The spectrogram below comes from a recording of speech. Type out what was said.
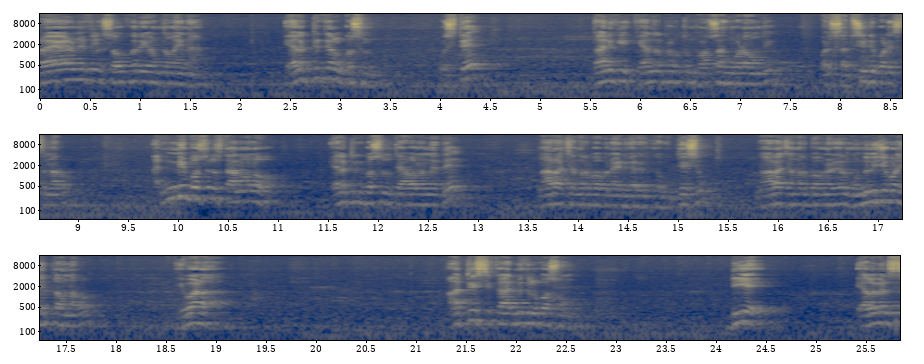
ప్రయాణికులకు సౌకర్యవంతమైన ఎలక్ట్రికల్ బస్సులు వస్తే దానికి కేంద్ర ప్రభుత్వం ప్రోత్సాహం కూడా ఉంది. వాళ్ళు సబ్సిడీ కూడా ఇస్తున్నారు అన్ని బస్సుల స్థానంలో ఎలక్ట్రిక్ బస్సులు తేవాలనేదే నారా చంద్రబాబు నాయుడు గారి యొక్క ఉద్దేశం. నారా చంద్రబాబు నాయుడు గారు ముందు నుంచి కూడా చెప్తా ఉన్నారు. ఇవాళ ఆర్టీసీ కార్మికుల కోసం డిఏ ఎలవెన్స్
